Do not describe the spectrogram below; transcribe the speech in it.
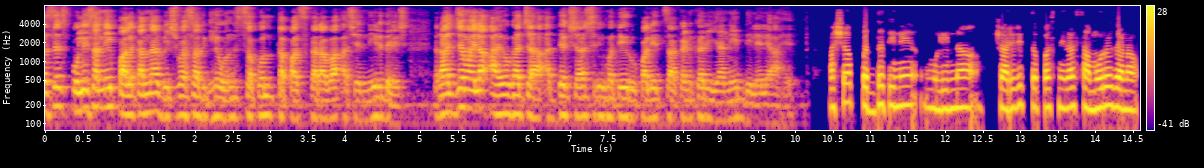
तसेच पोलिसांनी पालकांना विश्वासात घेऊन सखोल तपास करावा असे निर्देश राज्य महिला आयोगाच्या अध्यक्षा श्रीमती रुपाली चाकणकर यांनी दिलेल्या आहेत. अशा पद्धतीने मुलींना शारीरिक तपासणीला सामोरं जाणं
